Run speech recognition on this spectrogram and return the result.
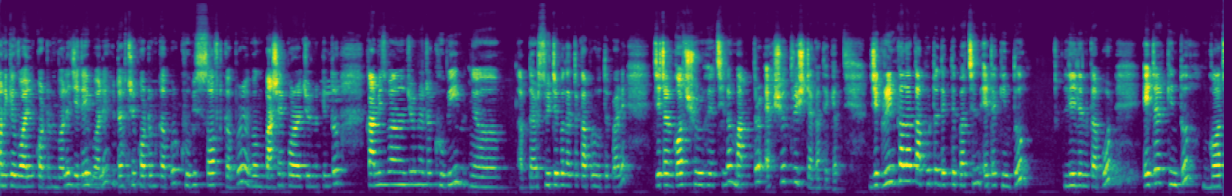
অনেকে ভয়েল কটন বলে, যেটাই বলে, এটা হচ্ছে কটন কাপড়, খুবই সফট কাপড় এবং বাসায় পরার জন্য কিন্তু কামিজ বানানোর জন্য এটা খুবই আপনার সুইটেবল একটা কাপড় হতে পারে, যেটার গজ শুরু হয়েছিল মাত্র একশো ত্রিশ টাকা থেকে। যে গ্রিন কালার কাপড়টা দেখতে পাচ্ছেন, এটা কিন্তু লিলেন কাপড়, এটার কিন্তু গজ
